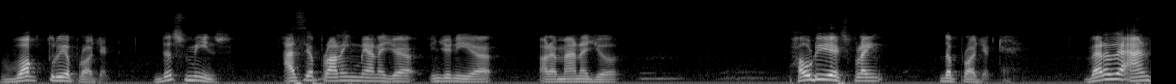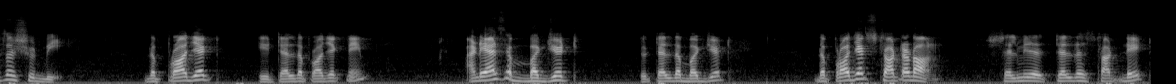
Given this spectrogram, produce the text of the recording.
walk through a project. This means as a planning manager, engineer or a manager, how do you explain the project? Where the answer should be the project, you tell the project name and as a budget, you tell the budget. The project started on, tell me tell the start date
